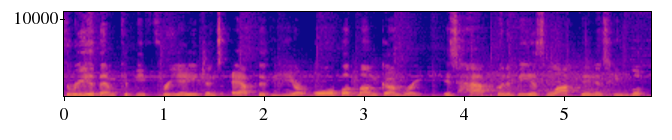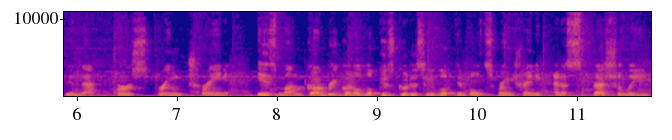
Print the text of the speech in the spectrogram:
Three of them could be free agents after the year, all but Montgomery. Is Happ going to be as locked in as he looked in that first spring training? Is Montgomery going to look as good as he looked in both spring training and especially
